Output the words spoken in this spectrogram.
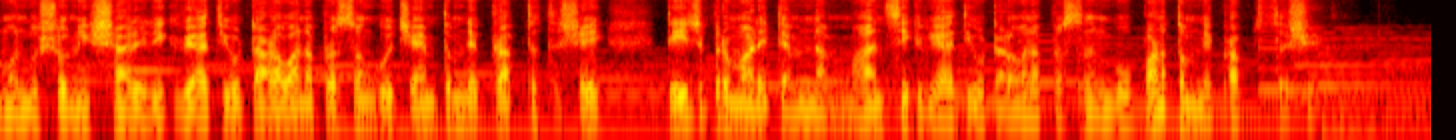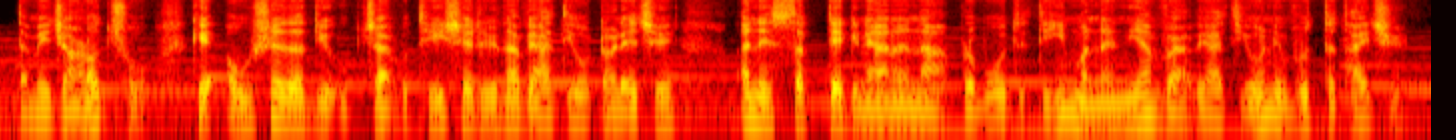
મનુષ્યોની શારીરિક વ્યાધિઓ ટાળવાના પ્રસંગો જેમ તમને પ્રાપ્ત થશે, તે જ પ્રમાણે તેમના માનસિક વ્યાધિઓ ટાળવાના પ્રસંગો પણ તમને પ્રાપ્ત થશે. તમે જાણો છો કે ઔષધાદી ઉપચારોથી શરીરના વ્યાધિઓ ટળે છે અને સત્ય જ્ઞાનના પ્રબોધથી મનન્ય વ્યાધિઓ નિવૃત્ત થાય છે.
